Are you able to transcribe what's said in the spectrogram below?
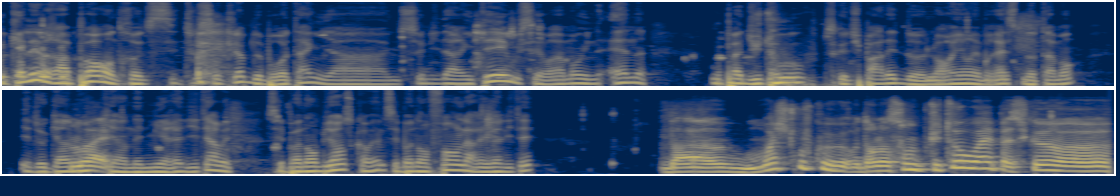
Et quel est le rapport entre ces- tous ces clubs de Bretagne? Il y a une solidarité ou c'est vraiment une haine ou pas du tout? Parce que tu parlais de Lorient et Brest notamment, et de Guingamp Ouais. qui est un ennemi héréditaire, mais c'est bonne ambiance quand même, c'est bon enfant la rivalité? Bah, moi, je trouve que dans l'ensemble, plutôt, ouais, parce que euh,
